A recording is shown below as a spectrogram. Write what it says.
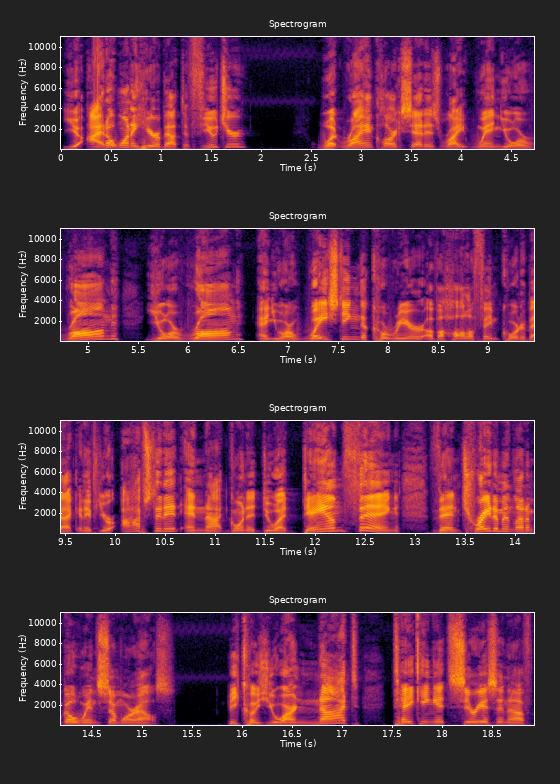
You, I don't want to hear about the future what Ryan Clark said is right. When you're wrong, you're wrong, and you are wasting the career of a Hall of Fame quarterback. And if you're obstinate and not going to do a damn thing, then trade him and let him go win somewhere else. Because you are not taking it serious enough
